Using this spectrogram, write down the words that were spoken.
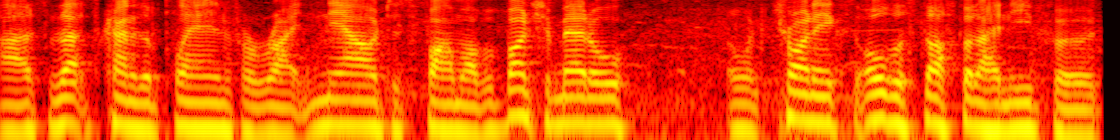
Uh, so that's kind of the plan for right now, just farm up a bunch of metal, electronics, all the stuff that I need for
